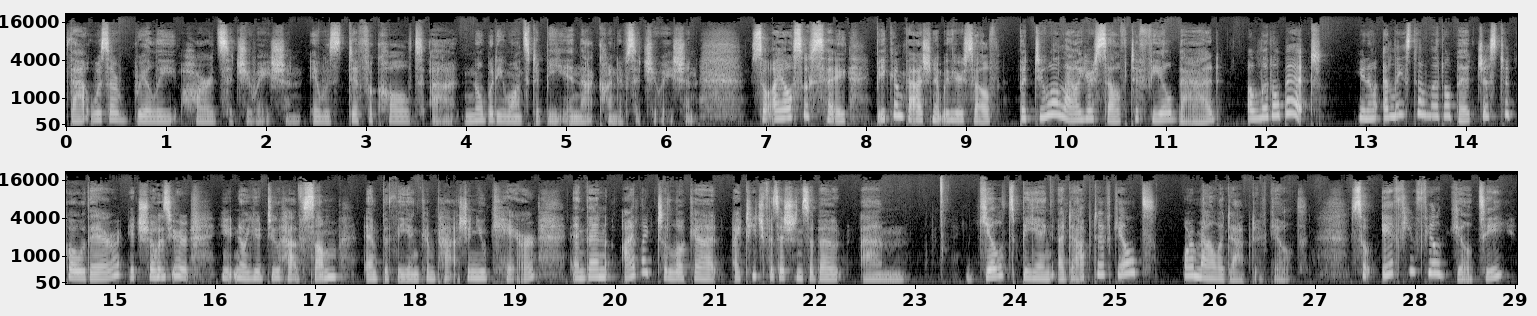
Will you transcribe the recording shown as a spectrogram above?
that was a really hard situation. It was difficult. Uh, nobody wants to be in that kind of situation. So I also say be compassionate with yourself, but do allow yourself to feel bad a little bit. You know, at least a little bit, just to go there. It shows you're, you know, you do have some empathy and compassion. You care. And then I like to look at, I teach physicians about um, guilt being adaptive guilt or maladaptive guilt. So if you feel guilty,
